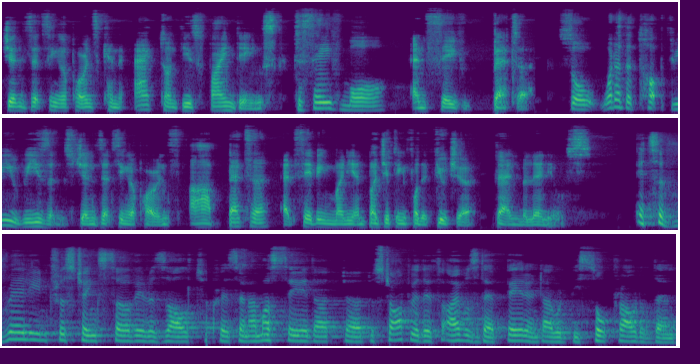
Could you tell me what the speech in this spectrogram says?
Gen Z Singaporeans can act on these findings to save more and save better. So, what are the top three reasons Gen Z Singaporeans are better at saving money and budgeting for the future than millennials? It's a really interesting survey result, Chris, and I must say that uh, to start with, if I was their parent, I would be so proud of them.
